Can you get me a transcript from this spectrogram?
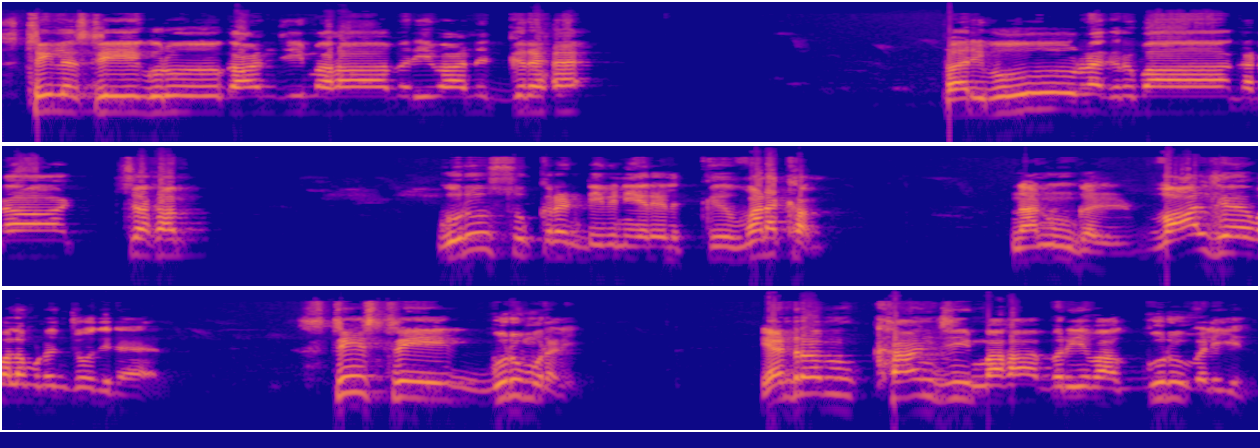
ஸ்ரீல ஸ்ரீ குரு காஞ்சி மகாபரிவா நிகிரக பரிபூர்ண கிருபா கடாட்சகம். குரு சுக்கரன் டிவி நேரலுக்கு வணக்கம். நான் உங்கள் வாழ்க வளமுடன் ஜோதிடர் ஸ்ரீ ஸ்ரீ குருமுரளி. என்றும் காஞ்சி மகாபரிவா குரு வழியில்.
